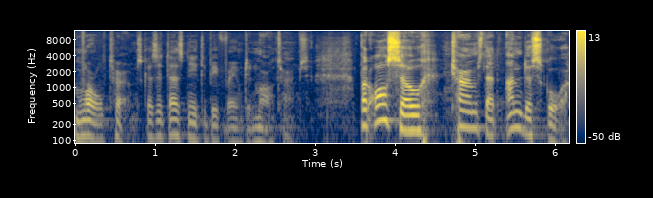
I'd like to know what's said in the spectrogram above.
moral terms, because it does need to be framed in moral terms, but also terms that underscore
